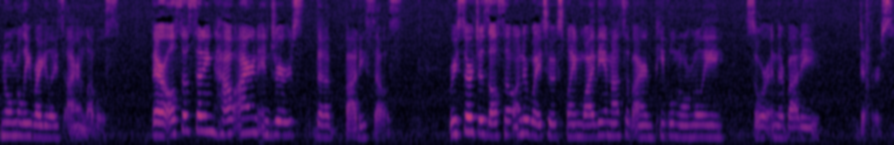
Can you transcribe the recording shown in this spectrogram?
normally regulates iron levels. They are also studying how iron injures the body cells. Research is also underway to explain why the amounts of iron people normally store in their body differs.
